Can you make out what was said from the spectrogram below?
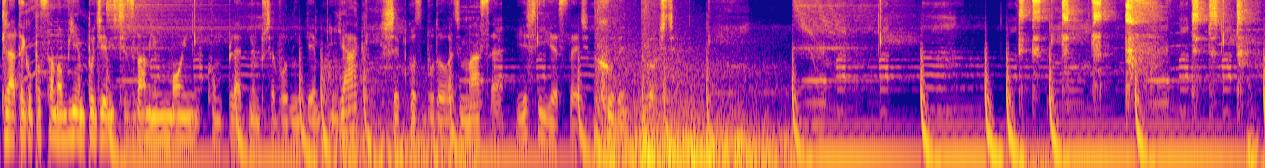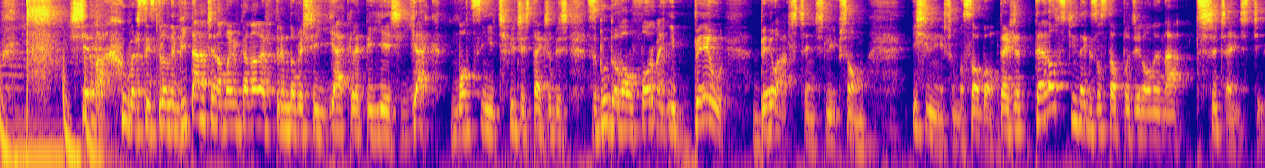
Dlatego postanowiłem podzielić się z wami moim kompletnym przewodnikiem, jak szybko zbudować masę, jeśli jesteś chudym gościem. Siema, Hubert z tej strony, witam Cię na moim kanale, w którym dowiesz się jak lepiej jeść, jak mocniej ćwiczyć, tak żebyś zbudował formę i był, była szczęśliwszą i silniejszą osobą. Także ten odcinek został podzielony na trzy części.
